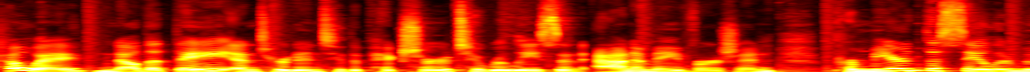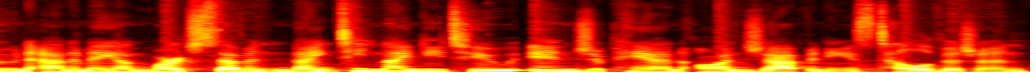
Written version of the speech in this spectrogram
Toei, now that they entered into the picture to release an anime version, premiered the Sailor Moon anime on March 7, 1992 in Japan on Japanese television.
